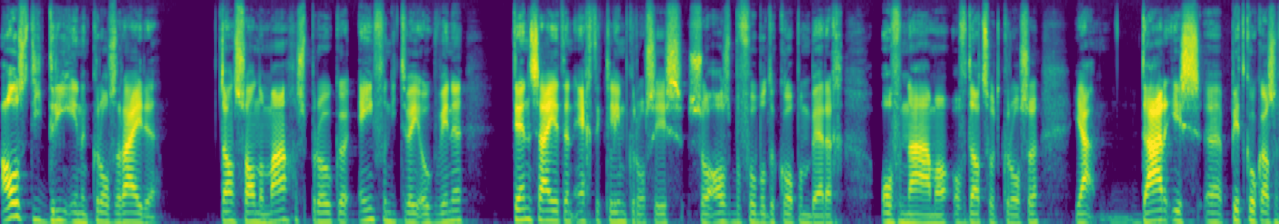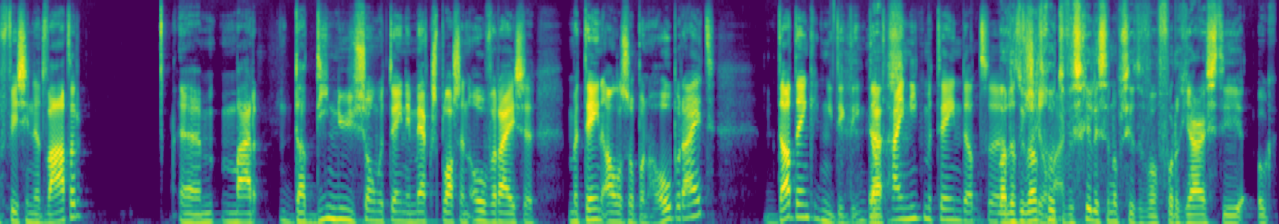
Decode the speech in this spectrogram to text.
als die drie in een cross rijden, dan zal normaal gesproken één van die twee ook winnen. Tenzij het een echte klimcross is, zoals bijvoorbeeld de Koppenberg of Namen of dat soort crossen. Ja, daar is eh Pitcock als een vis in het water. Ehm, maar dat die nu zometeen in Merksplas en Overijse meteen alles op een hoop rijdt, dat denk ik niet. Ik denk Ja, dat hij niet meteen dat. Uh, Wat natuurlijk wel het grote maakt. verschil is ten opzichte van vorig jaar, is hij ook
